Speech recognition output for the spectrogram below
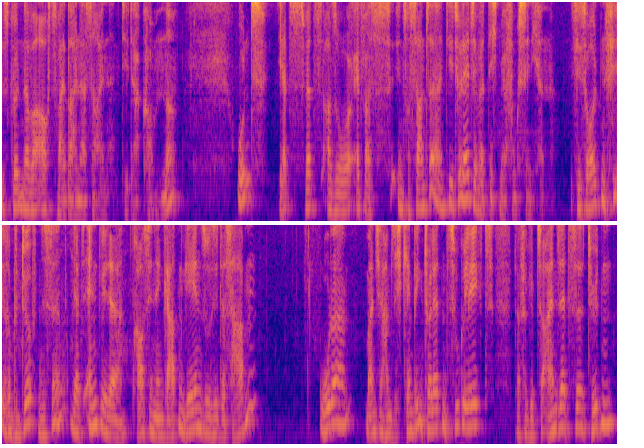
es könnten aber auch Zweibeiner sein, die da kommen. Ne? Und Jetzt wird es also etwas interessanter. Die Toilette wird nicht mehr funktionieren. Sie sollten für Ihre Bedürfnisse jetzt entweder raus in den Garten gehen, so Sie das haben, oder manche haben sich Campingtoiletten zugelegt. Dafür gibt es Einsätze, Tüten.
